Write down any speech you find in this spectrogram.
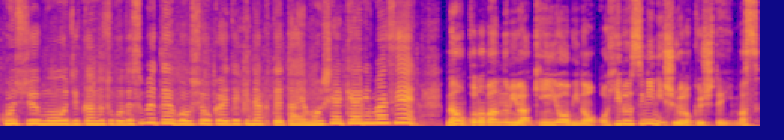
今週も時間のところで全てご紹介できなくて大変申し訳ありません。なおこの番組は金曜日のお昼過ぎに収録しています。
